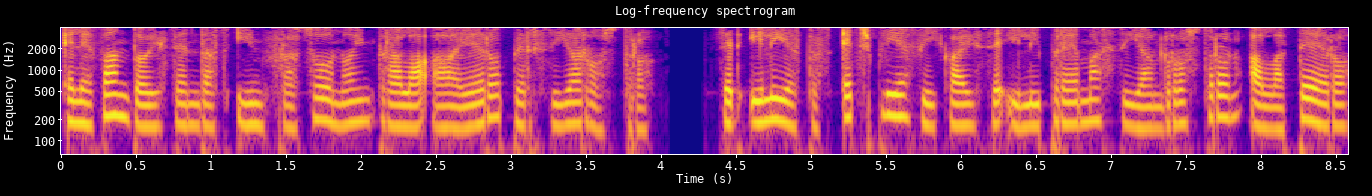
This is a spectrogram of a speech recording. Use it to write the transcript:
Elefantoj sendas infrasonoin tra la aero per sia rostro sed ili estas eĉ se ili premas sian rostron al la tero,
